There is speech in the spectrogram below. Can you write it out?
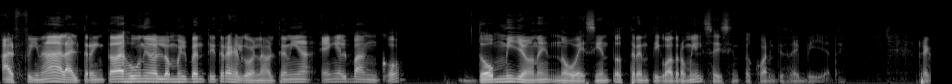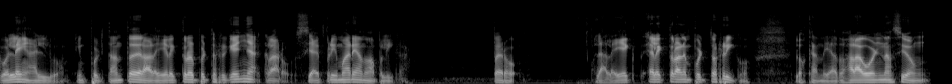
al final, al 30 de junio del 2023, el gobernador tenía en el banco 2.934.646 billetes. Recuerden algo importante de la ley electoral puertorriqueña. Claro, si hay primaria no aplica. Pero la ley ec- electoral en Puerto Rico, los candidatos a la gobernación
